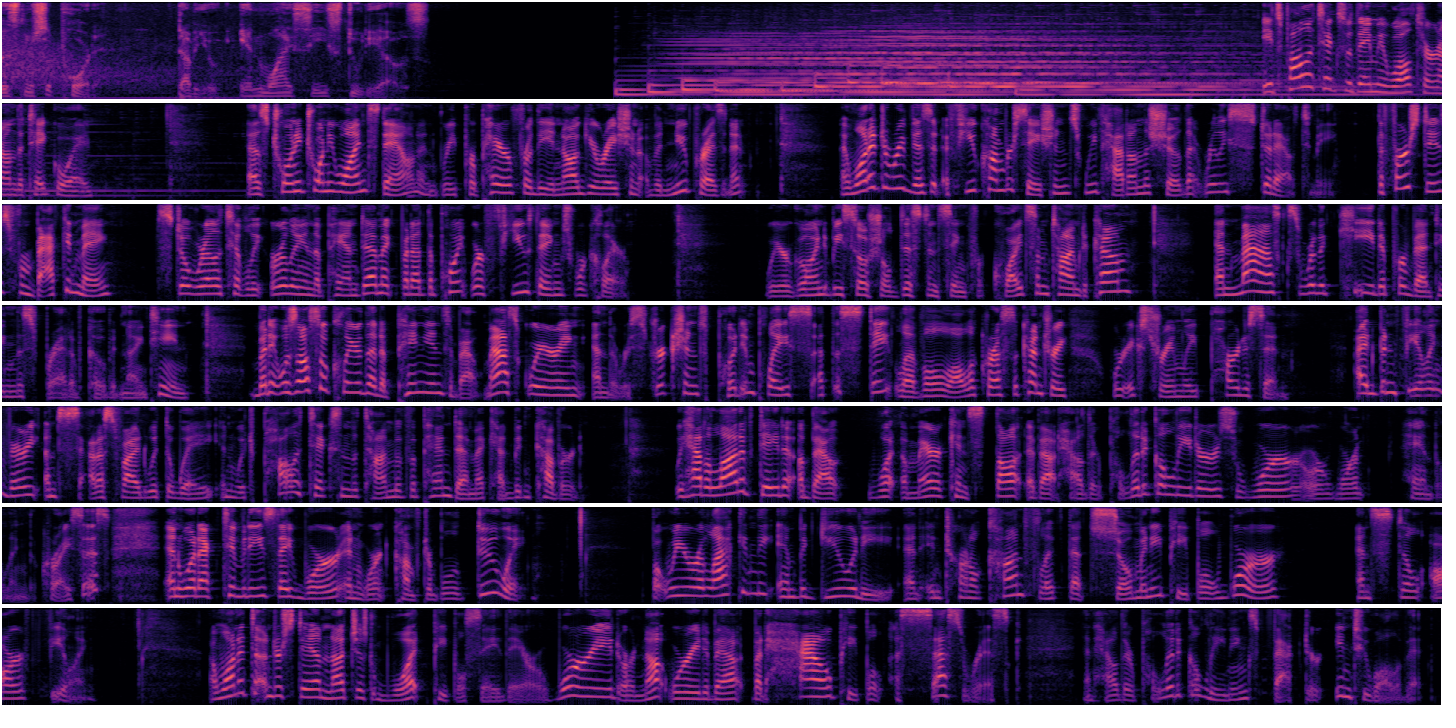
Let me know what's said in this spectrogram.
Listener supported. WNYC Studios. It's Politics with Amy Walter on the takeaway. As 2020 winds down and we prepare for the inauguration of a new president, I wanted to revisit a few conversations we've had on the show that really stood out to me. The first is from back in May, still relatively early in the pandemic, but at the point where few things were clear. We are going to be social distancing for quite some time to come, and masks were the key to preventing the spread of COVID 19. But it was also clear that opinions about mask wearing and the restrictions put in place at the state level all across the country were extremely partisan. I'd been feeling very unsatisfied with the way in which politics in the time of a pandemic had been covered. We had a lot of data about what Americans thought about how their political leaders were or weren't handling the crisis, and what activities they were and weren't comfortable doing. But we were lacking the ambiguity and internal conflict that so many people were and still are feeling. I wanted to understand not just what people say they are worried or not worried about, but how people assess risk and how their political leanings factor into all of it.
